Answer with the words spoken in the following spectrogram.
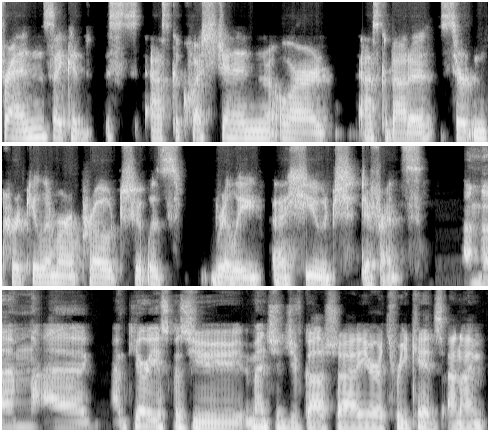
friends I could ask a question or ask about a certain curriculum or approach. It was really a huge difference. And um, uh, I'm curious because you mentioned you've got uh, your three kids, and I'm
